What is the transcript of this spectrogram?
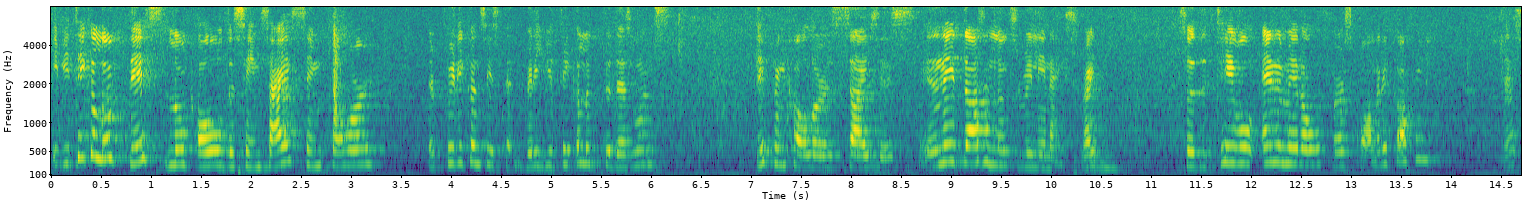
If you take a look this look all the same size same color. They're pretty consistent. But if you take a look to this ones different colors sizes. And it doesn't look really nice right? mm -hmm. So the table in the middle, first quality coffee, this.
